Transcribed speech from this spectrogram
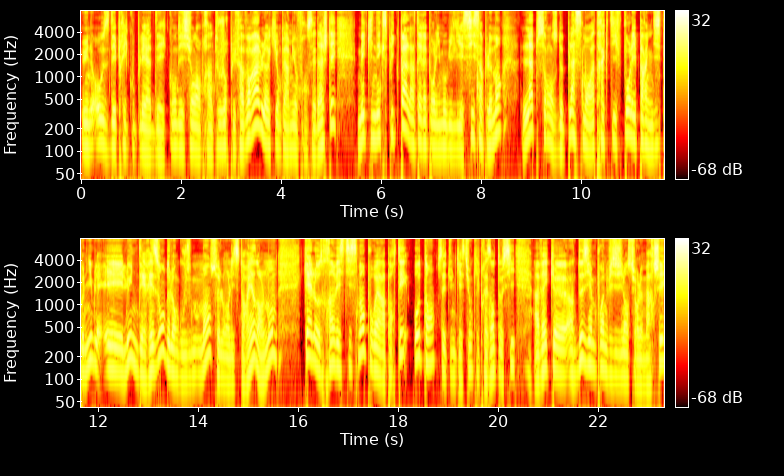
Une hausse des prix couplée à des conditions d'emprunt toujours plus favorables qui ont permis aux Français d'acheter, mais qui n'explique pas l'intérêt pour l'immobilier si simplement. L'absence de placement attractif pour l'épargne disponible est l'une des raisons de l'engouement selon l'historien dans le monde. Quel autre investissement pourrait rapporter autant? C'est une question qu'il présente aussi avec euh, un deuxième point de vigilance sur le marché,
